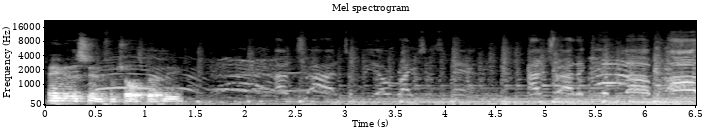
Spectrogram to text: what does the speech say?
Eén in de zin van Charles Bradley. I tried to be a righteous man. I try to give love all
